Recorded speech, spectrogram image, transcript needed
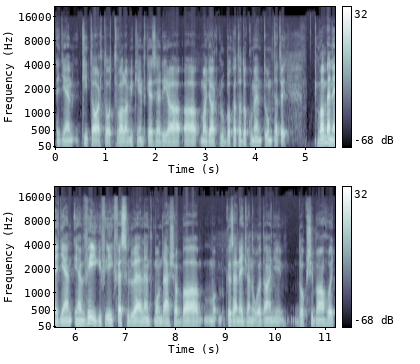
egy ilyen kitartott valamiként kezeli a, a magyar klubokat a dokumentum, tehát hogy van benne egy ilyen, ilyen végig, végig feszülő ellentmondás abba a közel 40 oldalnyi doksiban, hogy,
